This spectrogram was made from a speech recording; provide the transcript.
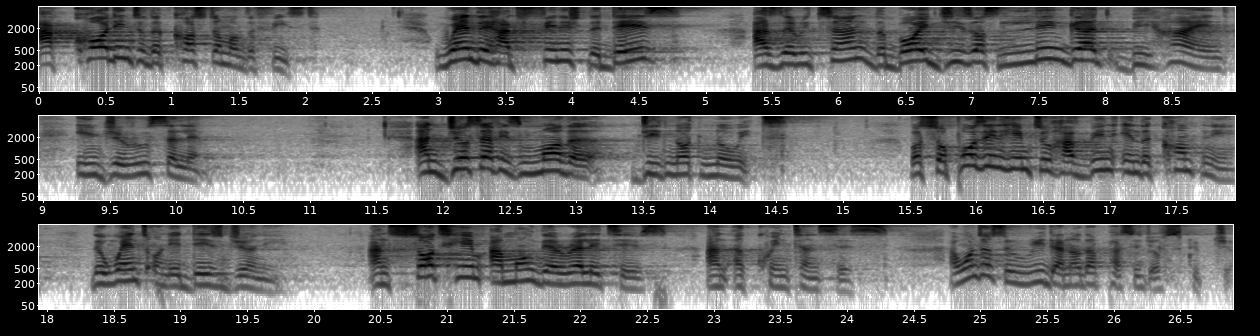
according to the custom of the feast. When they had finished the days, as they returned, the boy Jesus lingered behind in Jerusalem. And Joseph, his mother, did not know it. But supposing him to have been in the company, they went on a day's journey and sought him among their relatives and acquaintances. I want us to read another passage of scripture,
